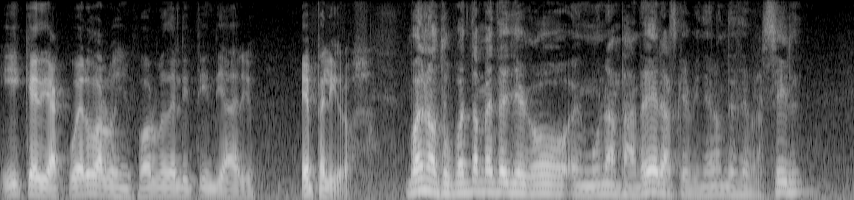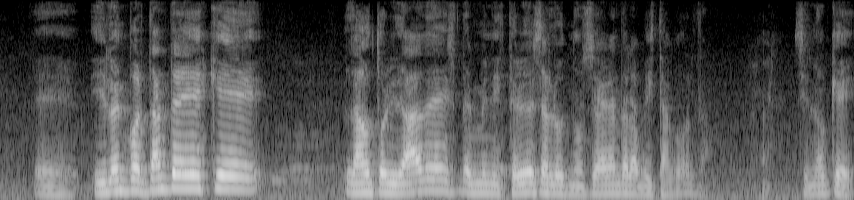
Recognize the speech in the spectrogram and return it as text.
y que de acuerdo a los informes del listín diario es peligroso. Bueno, supuestamente llegó en unas maderas que vinieron desde Brasil. Eh, y lo importante es que las autoridades del Ministerio de Salud no se hagan de la vista gorda, sino que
